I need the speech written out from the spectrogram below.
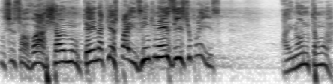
Você só vai achar onde não tem naqueles países que nem existe o país. Aí nós não estamos lá.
